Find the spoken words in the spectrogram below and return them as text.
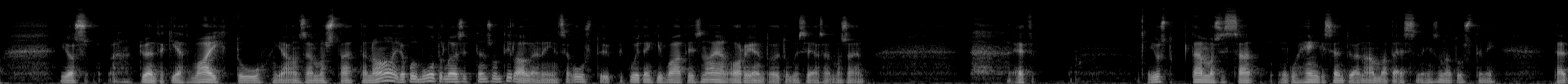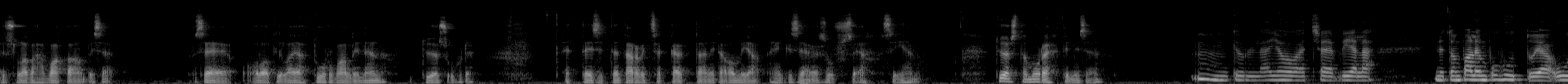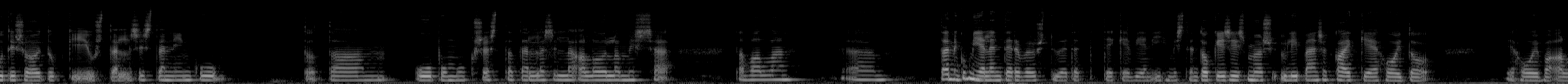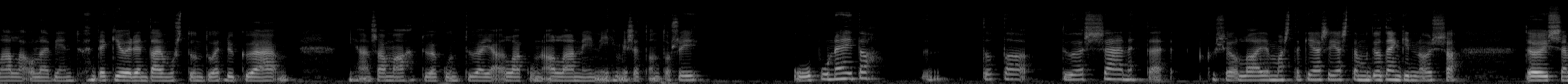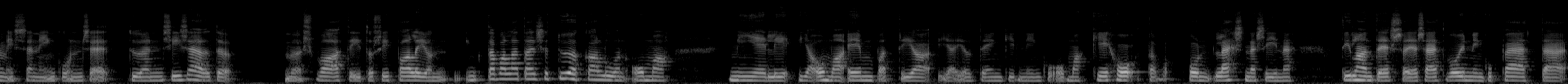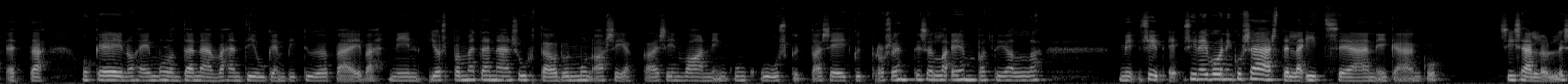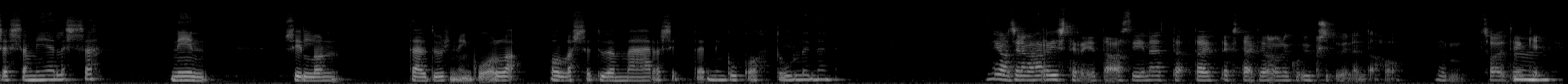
jos työntekijät vaihtuu ja on semmoista, että no joku muu tulee sitten sun tilalle, niin se uusi tyyppi kuitenkin vaatii sen ajan orientoitumisen ja semmoiseen, että just tämmöisissä niin kuin henkisen työn ammateissa niin sanotusti, niin täytyisi olla vähän vakaampi se, se olotila ja turvallinen työsuhde. Ettei sitten tarvitse käyttää niitä omia henkisiä resursseja siihen työstä murehtimiseen. Mm, kyllä, joo, että se vielä, nyt on paljon puhuttu ja uutisoitukin just tällaisista niin kuin, tota, uupumuksesta tällaisilla aloilla, missä tavallaan ähm, tai niin kuin mielenterveystyötä tekevien ihmisten, toki siis myös ylipäänsä kaikkien hoito- ja hoiva-alalla olevien työntekijöiden, tai musta tuntuu, että nykyään ihan sama työ kuin työ ja ala kuin ala, niin ihmiset on tosi uupuneita tota, työssään, että kyse on laajemmastakin asiasta, mutta jotenkin noissa töissä, missä niin kun se työn sisältö myös vaatii tosi paljon, niin tavallaan tai se työkalu on oma, mieli ja oma empatia ja jotenkin niin kuin oma keho on läsnä siinä tilanteessa ja sä et voi niin kuin päättää, että okei, no hei, mulla on tänään vähän tiukempi työpäivä, niin jospa mä tänään suhtaudun mun asiakkaisiin vaan niin kuin 60 tai 70 prosenttisella empatialla, niin siinä ei voi niin kuin säästellä itseään ikään kuin sisällöllisessä mielessä, niin silloin täytyisi niin kuin olla olla se työn määrä sitten niin kuin kohtuullinen. Niin on siinä vähän ristiriitaa siinä, että, tai eikö tämäkin ole niin kuin yksityinen taho? Niin se on jotenkin, mm.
